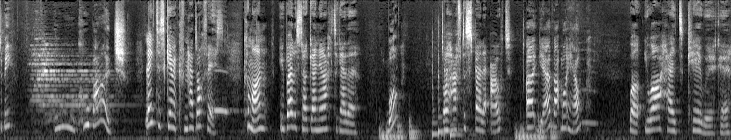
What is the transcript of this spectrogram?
To be? Ooh, cool badge. Latest gimmick from head office. Come on, you better start getting your act together. What? Do I have to spell it out? Uh, yeah, that might help. Well, you are head care worker.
